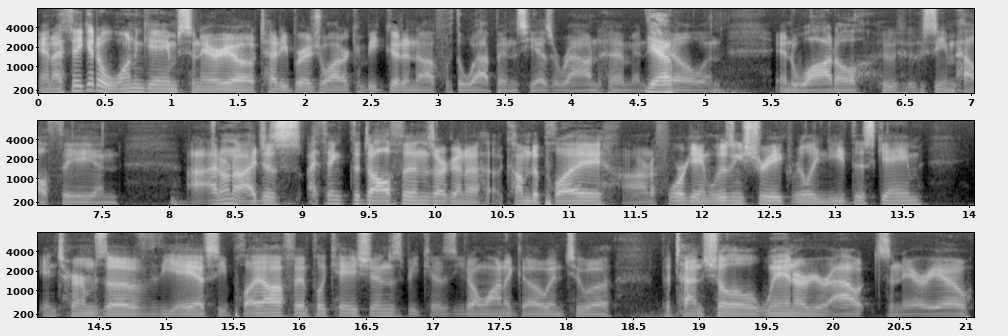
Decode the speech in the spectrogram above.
And I think in a one game scenario, Teddy Bridgewater can be good enough with the weapons he has around him and Yeah. Hill and, and Waddle, who, who seem healthy. And I don't know. I just I think the Dolphins are going to come to play on a four game losing streak, really need this game in terms of the AFC playoff implications because you don't want to go into a potential win or you're out scenario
